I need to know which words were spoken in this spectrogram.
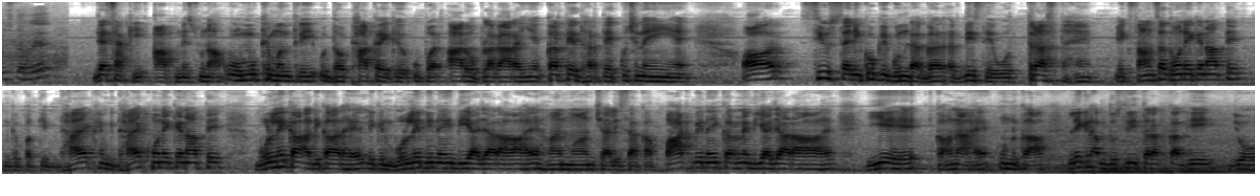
यूज़ कर रहे हैं। जैसा कि आपने सुना, वो मुख्यमंत्री उद्धव ठाकरे के ऊपर आरोप लगा रही हैं करते धरते कुछ नहीं है। और शिव सैनिकों की गुंडागर्दी से वो त्रस्त हैं। एक सांसद होने के नाते, उनके पति विधायक हैं, विधायक होने के नाते बोलने का अधिकार है, लेकिन बोलने भी नहीं दिया जा रहा है, हनुमान चालीसा का पाठ भी नहीं करने दिया जा रहा है, ये है कहना है उनका। लेकिन अब दूसरी तरफ़ का भी जो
